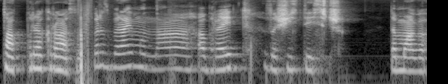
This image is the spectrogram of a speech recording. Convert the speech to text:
Так, прекрасно. Тепер збираємо на апгрейд за 6 тисяч дамага.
